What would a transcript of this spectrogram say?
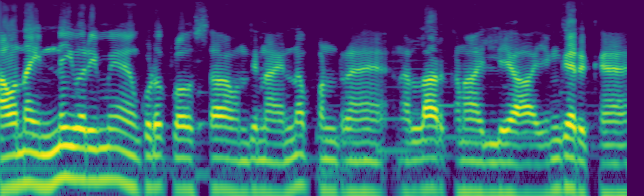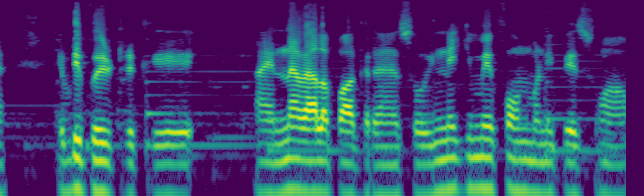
அவன் தான் இன்னை வரையுமே என் கூட க்ளோஸாக வந்து நான் என்ன பண்ணுறேன் நல்லா இருக்கனா? இல்லையா? எங்கே இருக்கேன்? எப்படி போயிட்டுருக்கு? நான் என்ன வேலை பார்க்குறேன்? ஸோ இன்றைக்குமே ஃபோன் பண்ணி பேசுவான்.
